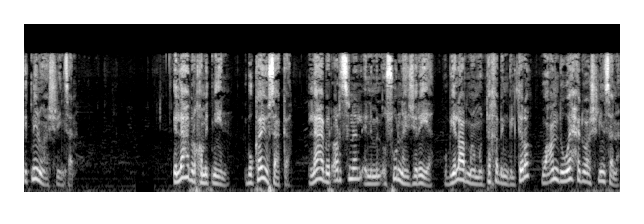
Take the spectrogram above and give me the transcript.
22 سنة. اللاعب رقم اتنين بوكايو ساكا لاعب الأرسنال اللي من أصول نيجيرية وبيلعب مع منتخب إنجلترا وعنده 21 سنة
